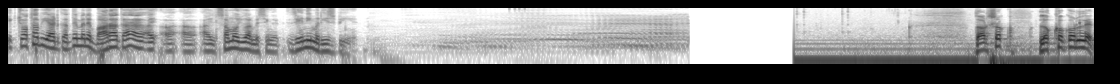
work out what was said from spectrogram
एक चौथा भी ऐड करते हैं, मैंने बारह का sum you are missing it जहनी मरीज़ भी हैं। দর্শক, লক্ষ্য করলেন,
